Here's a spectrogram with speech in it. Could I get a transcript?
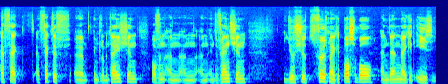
effect, effective um, implementation of an, an, an, an intervention, you should first make it possible and then make it easy.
